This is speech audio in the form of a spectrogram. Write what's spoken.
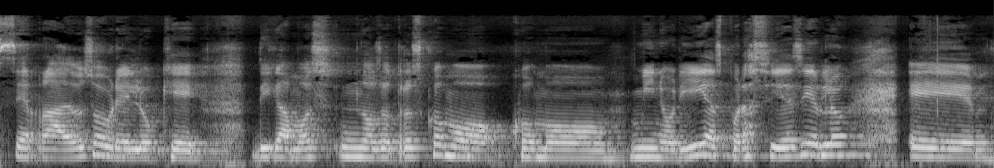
cerrado sobre lo que digamos nosotros como, como minorías por así decirlo eh,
